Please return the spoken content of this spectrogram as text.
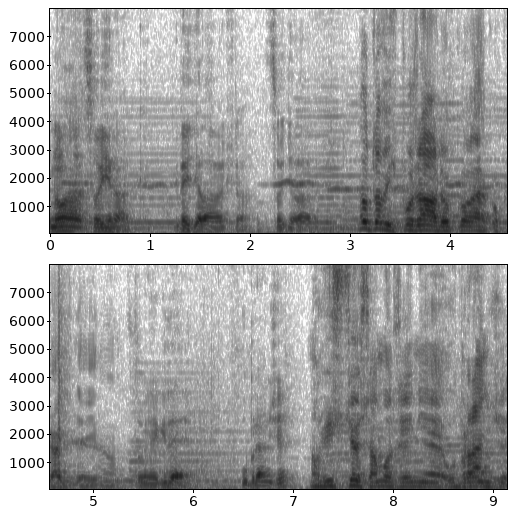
No a co jinak? Kde děláš a co děláš? No to víš pořád dokola jako každý, no. To je kde? U branže? No jistě, samozřejmě, u branže.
